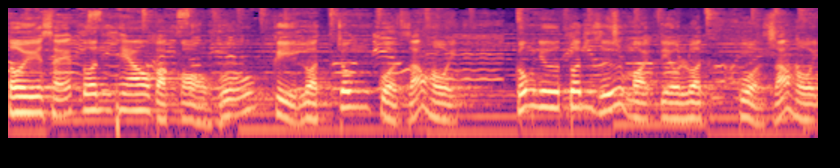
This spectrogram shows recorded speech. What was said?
Tôi sẽ tuân theo và cổ vũ kỷ luật chung của giáo hội, cũng như tuân giữ mọi điều luật của giáo hội,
